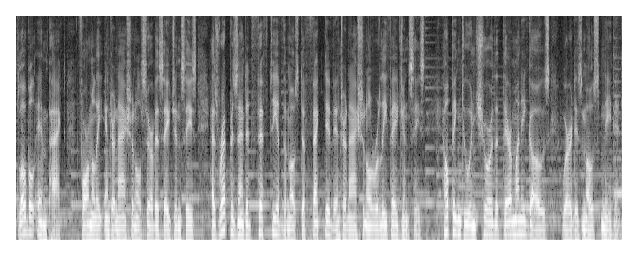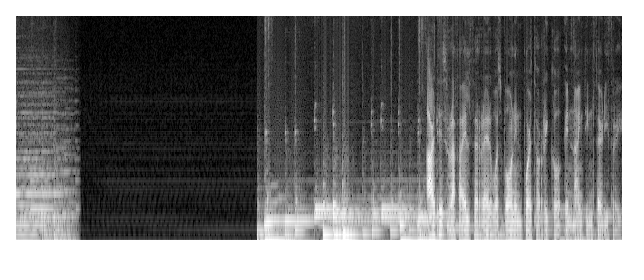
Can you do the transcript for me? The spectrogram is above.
Global Impact, formerly International Service Agencies, has represented 50 of the most effective international relief agencies, helping to ensure that their money goes where it is most needed. Artist Rafael Ferrer was born in Puerto Rico in 1933.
